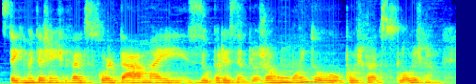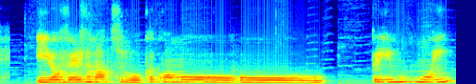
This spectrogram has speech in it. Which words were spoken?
Sei que muita gente vai discordar, mas eu, por exemplo, eu jogo muito o Pokémon Explosion e eu vejo o Noctiluca como o primo ruim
